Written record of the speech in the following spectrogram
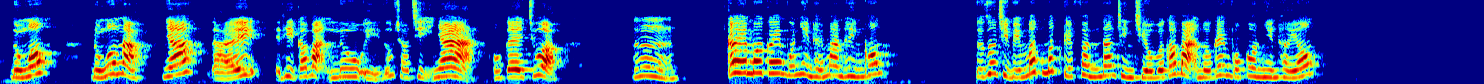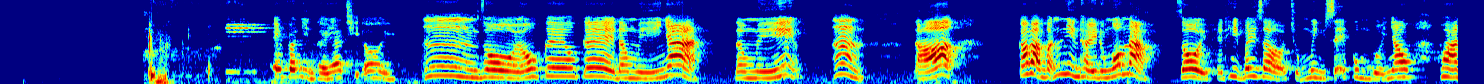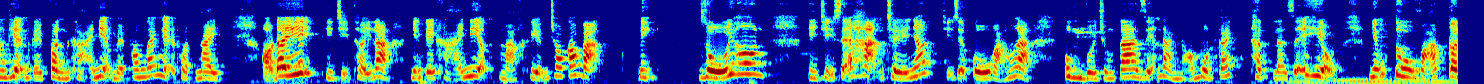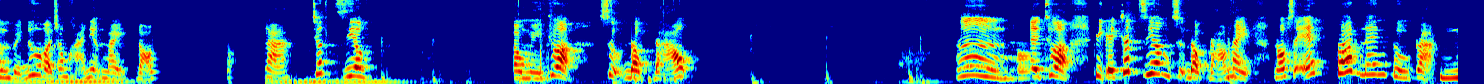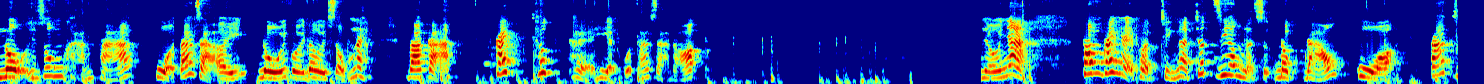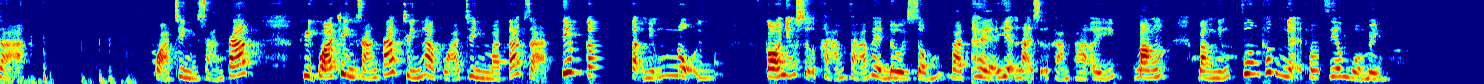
Đúng không? Đúng không nào? Nhá đấy thế thì các bạn lưu ý giúp cho chị nha. Ok chưa? Ừ. các em ơi các em có nhìn thấy màn hình không? Tự dưng chị bị mất mất cái phần đang trình chiếu với các bạn rồi các em có còn nhìn thấy không? Em vẫn nhìn thấy à chị ơi. Ừ, rồi ok ok, đồng ý nha. Đồng ý. Ừ. Đó. Các bạn vẫn nhìn thấy đúng không nào? Rồi, thế thì bây giờ chúng mình sẽ cùng với nhau hoàn thiện cái phần khái niệm về phong cách nghệ thuật này. Ở đây ý, thì chị thấy là những cái khái niệm mà khiến cho các bạn bị dối hơn thì chị sẽ hạn chế nhá. Chị sẽ cố gắng là cùng với chúng ta diễn đạt nó một cách thật là dễ hiểu. Những từ khóa cần phải đưa vào trong khái niệm này đó là chất riêng. Đồng ý chưa? Sự độc đáo. Ừ, ok chưa? Thì cái chất riêng, sự độc đáo này nó sẽ toát lên từ cả nội dung khám phá của tác giả ấy đối với đời sống này và cả cách thức thể hiện của tác giả đó nhớ nha. Phong cách nghệ thuật chính là chất riêng, là sự độc đáo của tác giả. Quá trình sáng tác. Thì quá trình sáng tác chính là quá trình mà tác giả tiếp cận những nội dung, có những sự khám phá về đời sống và thể hiện lại sự khám phá ấy bằng bằng những phương thức nghệ thuật riêng của mình.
